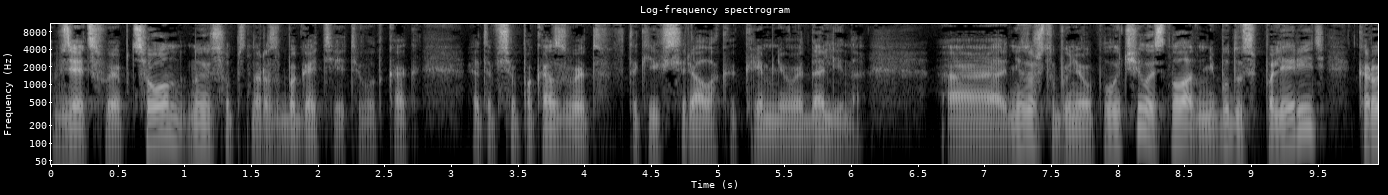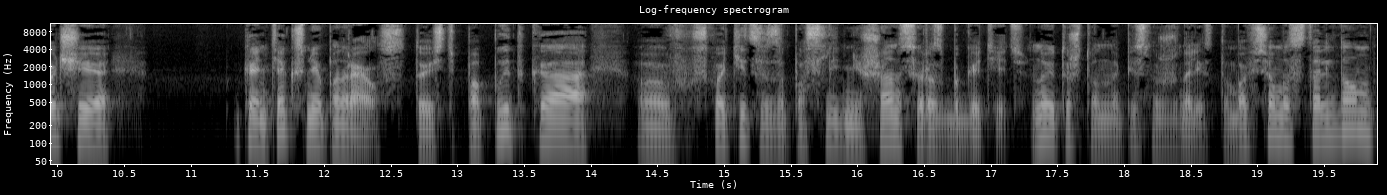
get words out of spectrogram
взять свой опцион, ну и, собственно, разбогатеть. вот как это все показывает в таких сериалах, как «Кремниевая долина». А, не то, чтобы у него получилось, ну ладно, не буду спойлерить. Короче, контекст мне понравился. То есть попытка э, схватиться за последний шанс и разбогатеть. Ну и то, что он написан журналистом. Во всем остальном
